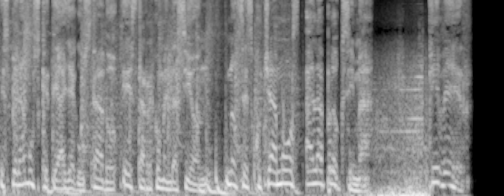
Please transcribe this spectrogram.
esperamos que te haya gustado esta recomendación. Nos escuchamos a la próxima. ¿Qué ver?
